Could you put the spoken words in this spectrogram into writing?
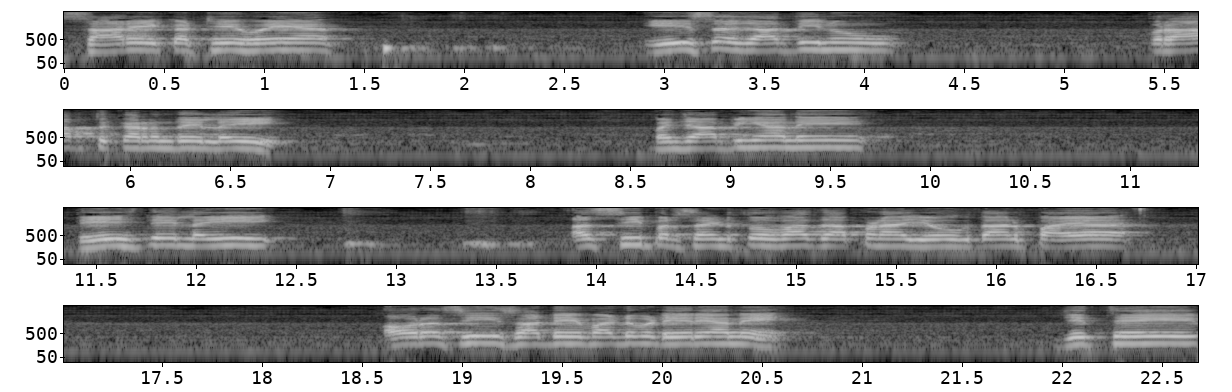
ਸਾਰੇ ਇਕੱਠੇ ਹੋਏ ਆ। ਇਸ ਆਜ਼ਾਦੀ ਨੂੰ ਪ੍ਰਾਪਤ ਕਰਨ ਦੇ ਲਈ ਪੰਜਾਬੀਆਂ ਨੇ ਦੇਸ਼ ਦੇ ਲਈ 80% ਤੋਂ ਵੱਧ ਆਪਣਾ ਯੋਗਦਾਨ ਪਾਇਆ ਔਰ ਅਸੀਂ ਸਾਡੇ ਵੱਡ ਵਡੇਰਿਆਂ ਨੇ ਜਿੱਥੇ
